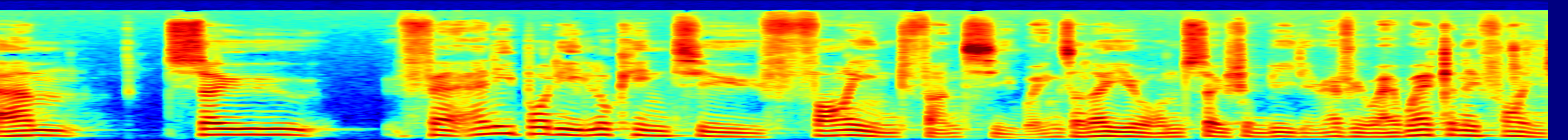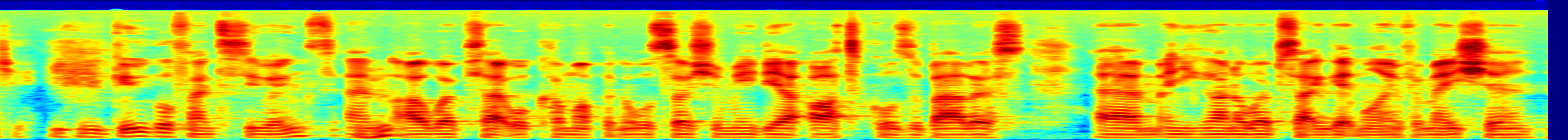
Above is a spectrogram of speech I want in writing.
Um, so for anybody looking to find Fantasy Wings, I know you're on social media everywhere. Where can they find you? You can Google Fantasy Wings, and our website will come up and all social media articles about us. Um, and you can go on our website and get more information.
